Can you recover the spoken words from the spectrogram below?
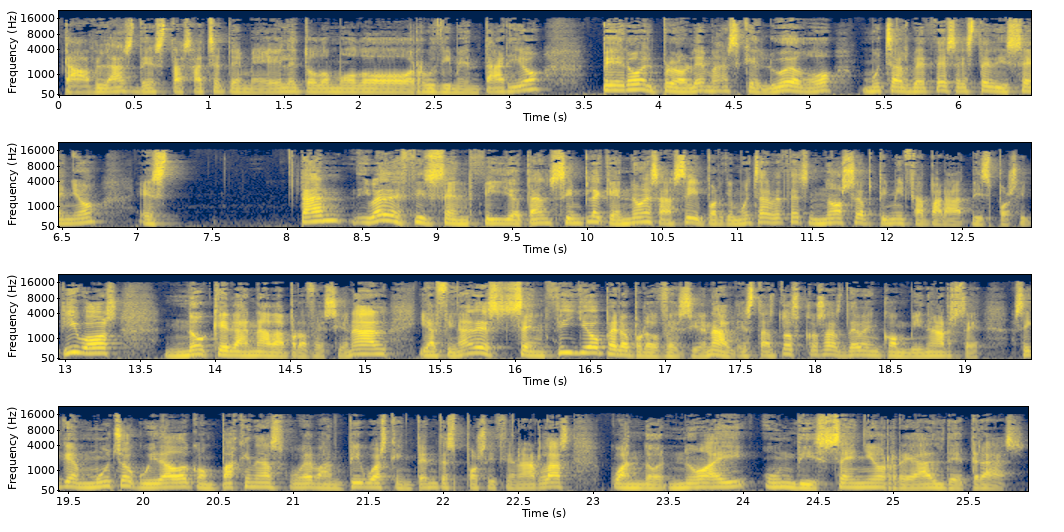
tablas de estas HTML, todo modo rudimentario, pero el problema es que luego muchas veces este diseño es iba a decir sencillo, tan simple que no es así, porque muchas veces no se optimiza para dispositivos, no queda nada profesional y al final es sencillo pero profesional. Estas dos cosas deben combinarse. Así que mucho cuidado con páginas web antiguas que intentes posicionarlas cuando no hay un diseño real detrás.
